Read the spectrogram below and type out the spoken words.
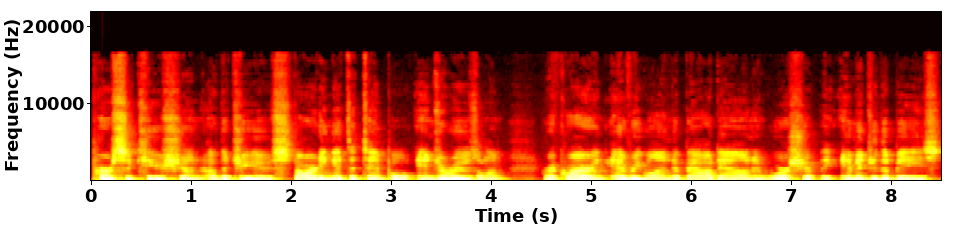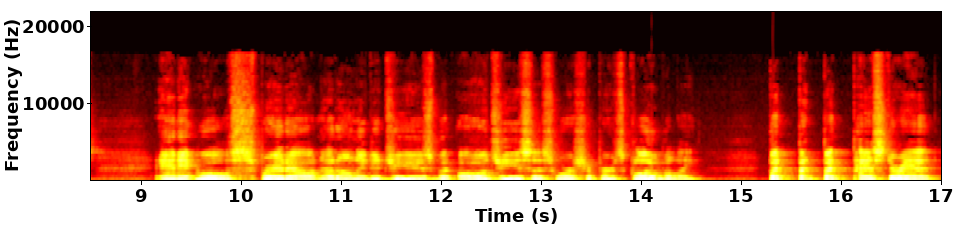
persecution of the Jews, starting at the temple in Jerusalem, requiring everyone to bow down and worship the image of the beast. And it will spread out not only to Jews, but all Jesus worshippers globally. But, but, but, Pastor Ed,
